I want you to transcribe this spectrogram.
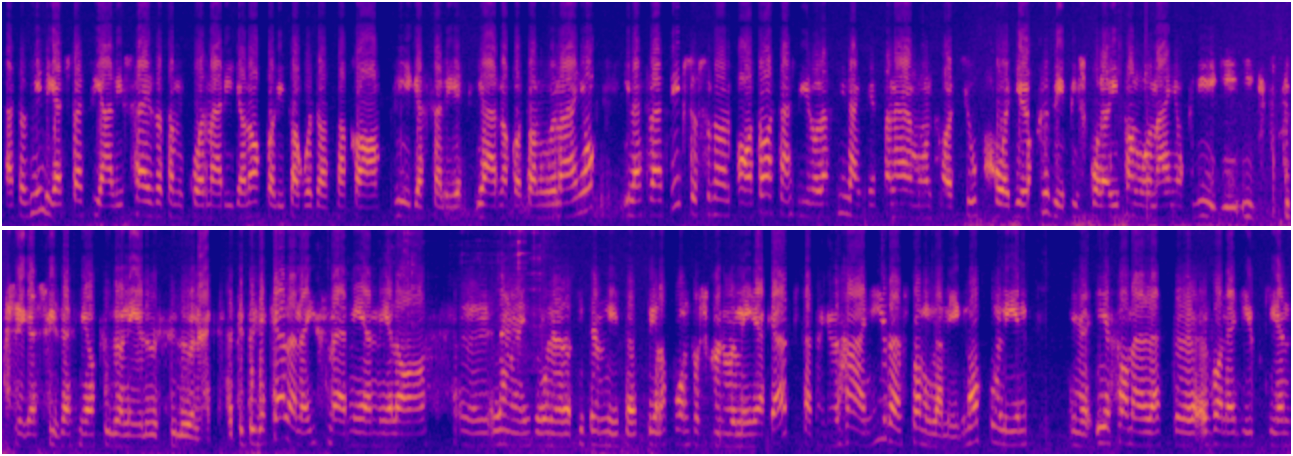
Hát az mindig egy speciális helyzet, amikor már így a nappali tagozatnak a vége felé járnak a tanulmányok, illetve hát végső soron a tartásdíjról azt mindenképpen elmondhatjuk, hogy a középiskolai tanulmányok végéig szükséges fizetni a külön élő szülőnek. Tehát itt ugye kellene ismerni ennél a ö, lányzónál, akit említettél, a pontos körülményeket, tehát hogy ő hány éves, tanul-e még nappalin, és amellett ö, van egyébként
